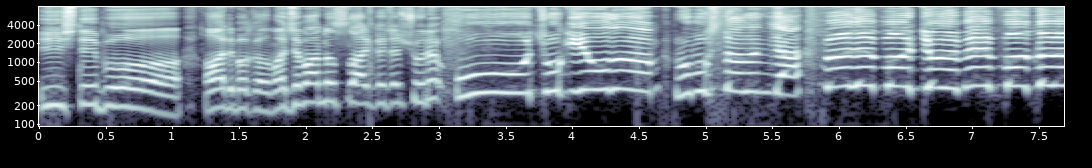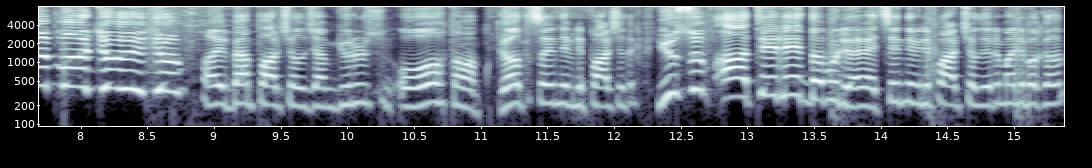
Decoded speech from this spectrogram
İşte bu. Hadi bakalım. Acaba nasıl arkadaşlar? Şöyle. Oo çok iyi oğlum. Robux'ta alınca. Ben de parçalayayım. En fazla ben parçalayacağım. Hayır ben parçalayacağım. Görürsün. Oh tamam. Galatasaray'ın evini parçaladık. Yusuf ATLW. Evet senin evini parçalıyorum. Hadi bakalım.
